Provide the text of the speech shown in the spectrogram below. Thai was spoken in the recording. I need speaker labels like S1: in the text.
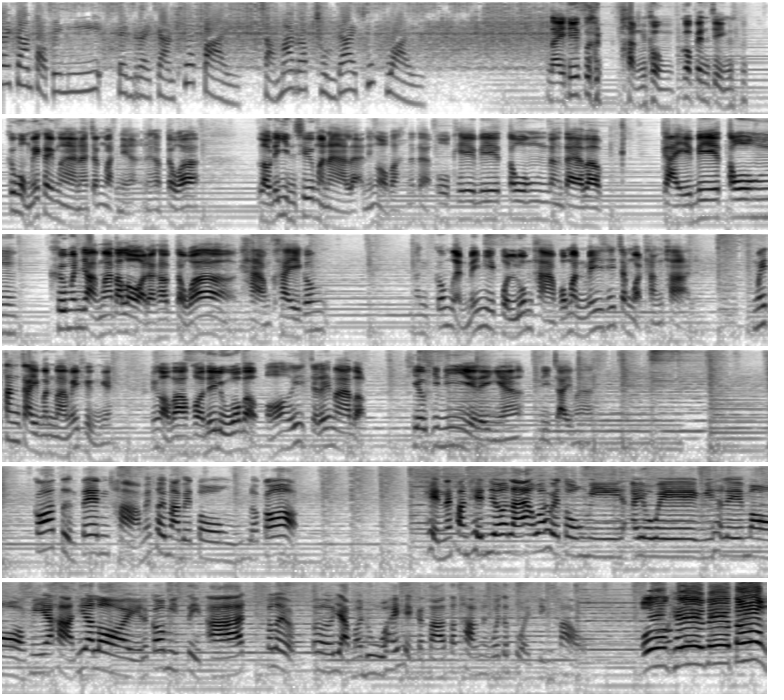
S1: รายการต่อไปนี้เป็นรายการทั่วไป สามารถรับชมได้ทุกวัย
S2: ในที่สุดฝันของก็เป็นจริง คือผมไม่เคยมานะจังหวัดเนี้ยนะครับ แต่ว่าเราได้ยินชื่อมานานแล้วนึกออกปะตั้งแต่โอเคเบตงตั้งแต่แบบไก่เบตง คือมันอยากมาตลอดนะครับ แต่ว่าถามใครก็มันก็เหมือนไม่มีคนร่วมทาง เพราะมันไม่ใช่จังหวัดทางผ่าน ไม่ตั้งใจมันมาไม่ถึงไงนึกออกปะพอได้รู้ว่าแบบอ๋อเฮ้ยจะได้มาแบบเที่ยวที่นี่อะไรเงี้ยดีใจมาก
S3: ก็ตื่นเต้นค่ะ ไม่เคยมาเบตง แล้วก็เห็นในคอนเทนต์เยอะแล้วว่าเบตงมีไอโอเวงมีทะเลหมอก มีอาหารที่อร่อย แล้วก็มีสตรีทอาร์ต ก็เลยแบบเอออยากมาดูให้เห็นกับตาสักครั้งหนึ่งว่าจะสวยจริงเปล่า
S2: โอเคเบตง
